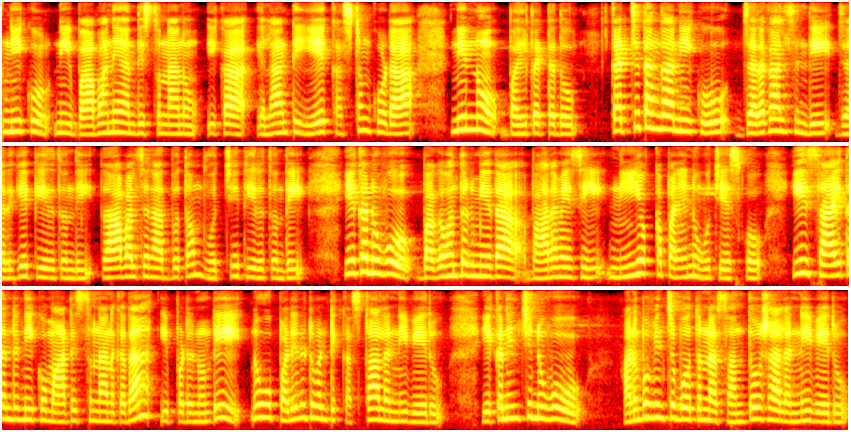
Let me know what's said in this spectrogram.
నీకు నీ బాబానే అందిస్తున్నాను. ఇక ఎలాంటి ఏ కష్టం కూడా నిన్ను భయపెట్టదు. ఖచ్చితంగా నీకు జరగాల్సింది జరిగే తీరుతుంది. రావాల్సిన అద్భుతం వచ్చే తీరుతుంది. ఇక నువ్వు భగవంతుడి మీద భారం వేసి నీ యొక్క పని నువ్వు చేసుకో. ఈ సాయి తండ్రి నీకు మాటిస్తున్నాను కదా ఇప్పటి నుండి నువ్వు పడినటువంటి కష్టాలన్నీ వేరు. ఇక నుంచి నువ్వు అనుభవించబోతున్న సంతోషాలన్నీ వేరు.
